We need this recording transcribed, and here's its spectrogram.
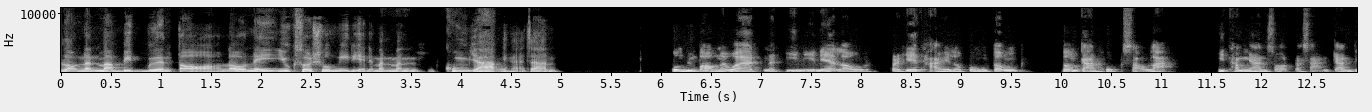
เหล่านั้นมาบิดเบือนต่อ แล้วในยุคโซเชียลมีเดียเนี่ยมันมันคุมยากไงฮะอาจารย์ ผมถึงบอกเลยว่านาทีนี้เนี่ยเราประเทศไทยเราคงต้องต้องการหกเสาหลักที่ทำงานสอดประสานกันจ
